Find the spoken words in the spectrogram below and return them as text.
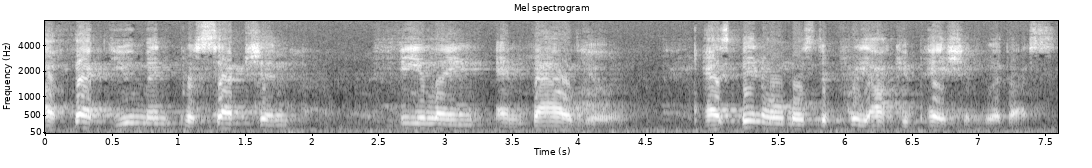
affect human perception, feeling, and value, has been almost a preoccupation with us.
